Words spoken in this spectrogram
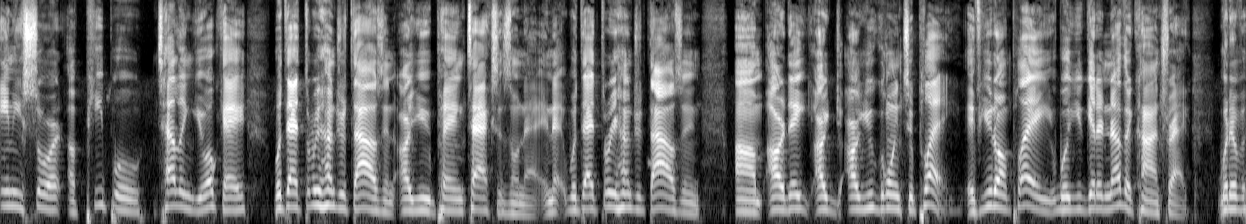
any sort of people telling you, okay, with that three hundred thousand, are you paying taxes on that? And that, with that three hundred thousand, um, are they are are you going to play? If you don't play, will you get another contract? Whatever.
